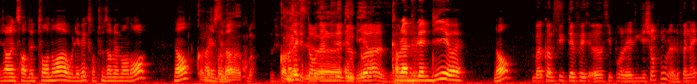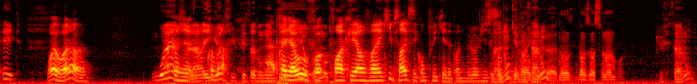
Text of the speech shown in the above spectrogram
genre une sorte de tournoi où les mecs sont tous dans le même endroit? Non Comme, Enfin, je sais pas. Comme la bulle, organisé de NBA, base. Comme la bulle NBA, ouais. Non Bah, comme si c'était fait euh, aussi pour la Ligue des Champions, là, le Final 8. Ouais, voilà. Ouais, Après, à la après, rigueur, tu fais ça dans un Après, j'avoue, enfin, faut- pour accueillir 20 équipes, c'est vrai que c'est compliqué d'un point de vue C'est logistique. Bah non, compliqué c'est 20 à équipes Londres. euh, dans, dans un seul endroit. Tu fais ça à Londres,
